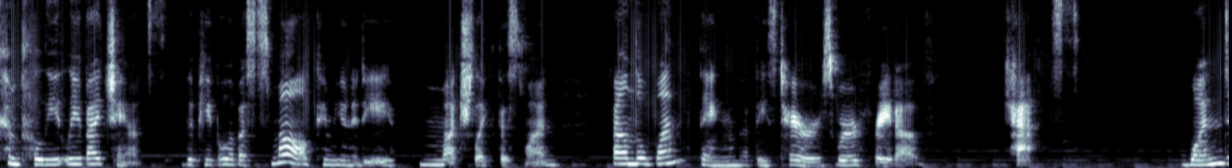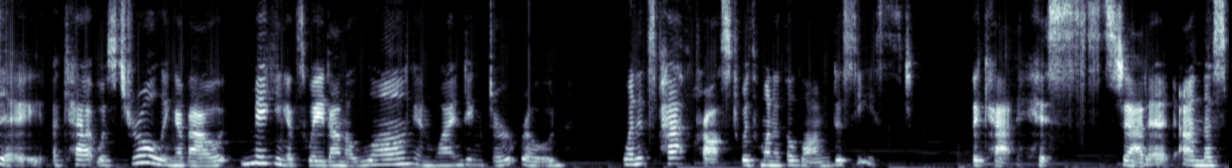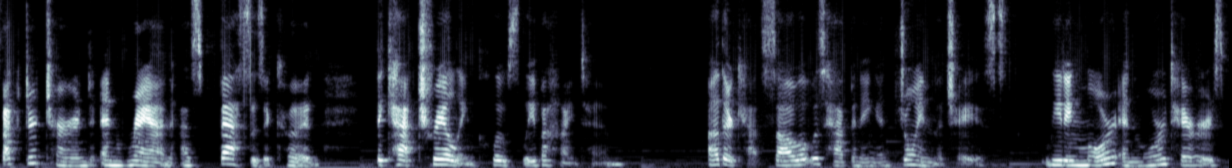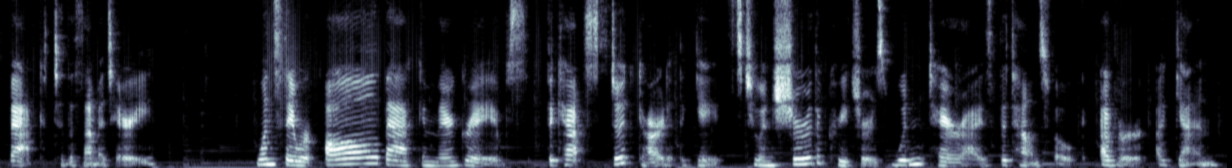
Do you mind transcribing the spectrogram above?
Completely by chance, the people of a small community, much like this one, found the one thing that these terrors were afraid of cats. One day, a cat was strolling about, making its way down a long and winding dirt road, when its path crossed with one of the long deceased. The cat hissed at it, and the specter turned and ran as fast as it could, the cat trailing closely behind him. Other cats saw what was happening and joined the chase, leading more and more terrors back to the cemetery. Once they were all back in their graves, the cats stood guard at the gates to ensure the creatures wouldn't terrorize the townsfolk ever again.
